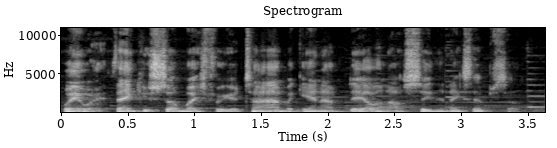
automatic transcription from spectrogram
Well, anyway, thank you so much for your time. Again, I'm Dale, and I'll see you in the next episode.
